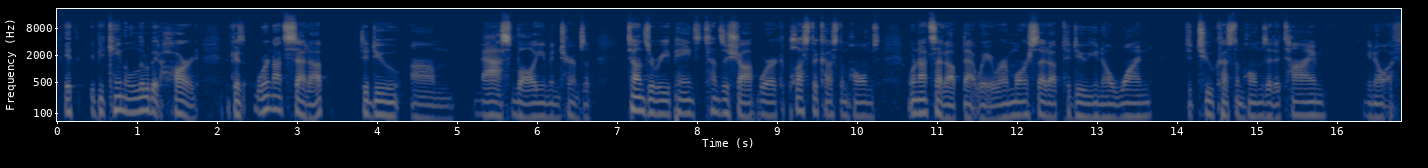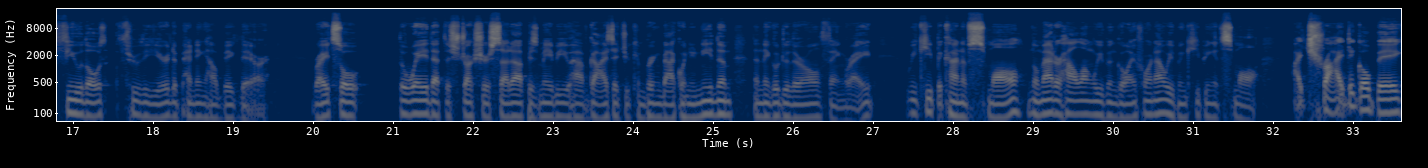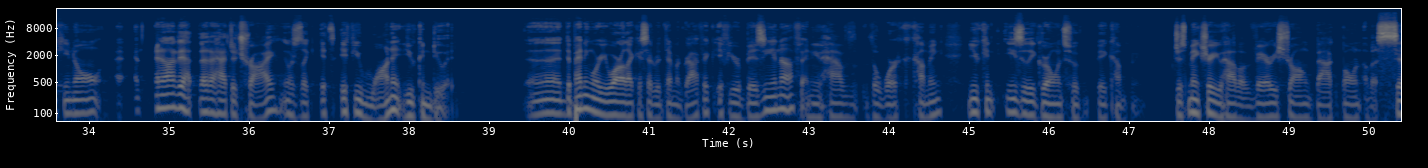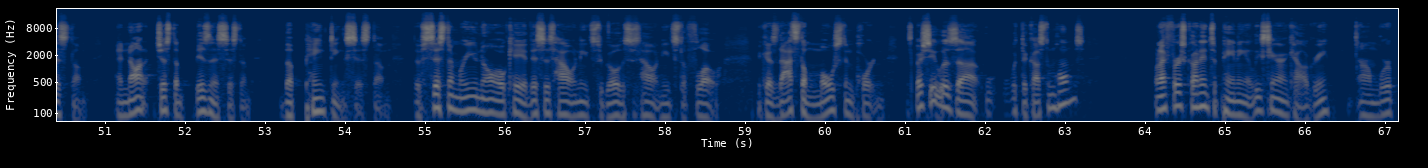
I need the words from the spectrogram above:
it, it became a little bit hard because we're not set up to do um, mass volume in terms of tons of repaints, tons of shop work, plus the custom homes. We're not set up that way. We're more set up to do, you know, one to two custom homes at a time, you know, a few of those through the year, depending how big they are right? So the way that the structure is set up is maybe you have guys that you can bring back when you need them, then they go do their own thing, right? We keep it kind of small. No matter how long we've been going for now, we've been keeping it small. I tried to go big, you know, and not that I had to try. It was like it's if you want it, you can do it. Uh, depending where you are, like I said, with demographic, if you're busy enough and you have the work coming, you can easily grow into a big company just make sure you have a very strong backbone of a system and not just a business system, the painting system, the system where you know, okay, this is how it needs to go, this is how it needs to flow, because that's the most important. Especially was uh, with the custom homes. When I first got into painting, at least here in Calgary, um, we're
